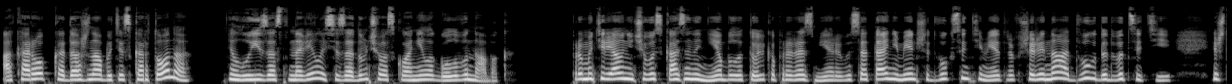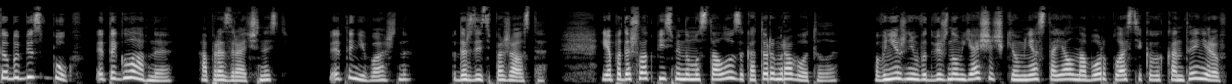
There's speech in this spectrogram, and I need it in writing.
А коробка должна быть из картона? Луиза остановилась и задумчиво склонила голову на бок. Про материал ничего сказано не было, только про размеры. Высота не меньше двух сантиметров, ширина от двух до двадцати. И чтобы без букв, это главное. А прозрачность? Это не важно. Подождите, пожалуйста. Я подошла к письменному столу, за которым работала. В нижнем выдвижном ящичке у меня стоял набор пластиковых контейнеров,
